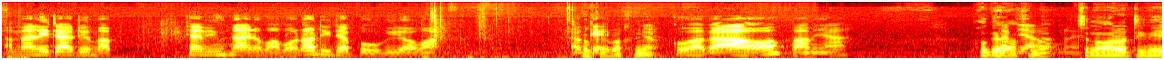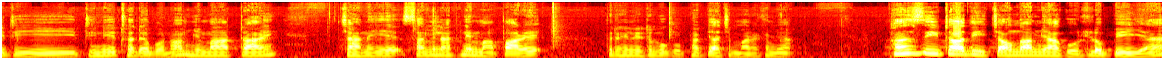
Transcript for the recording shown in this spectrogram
ဒါမန္တလေးတိုင်းအတွင်းမှာဖြန့်ဖြူးနိုင်တော့မှာပေါ့နော်ဒီထက်ပို့ပြီးတော့မှဟုတ်ကဲ့ပါခင်ဗျကိုကကရောဗာများဟုတ်ကဲ့ပါခင်ဗျဖတ်ပြအောင်မလဲကျွန်တော်ကတော့ဒီနေ့ဒီဒီနေ့ထွက်တဲ့ပေါ့နော်မြန်မာတိုင်းဂျာနယ်ရဲ့စာမျက်နှာနှစ်မှာပါတဲ့ သတင်းလေးတစ်ပုဒ်ကိုဖတ်ပြချင်ပါတယ်ခင်ဗျဖမ်းဆီးထားသည့်ចောင်းသားများကိုလွှတ်ပေးရန်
